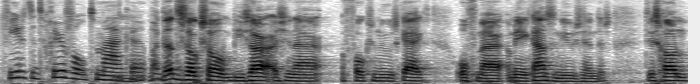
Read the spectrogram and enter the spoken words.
24 uur vol te maken. Mm. Maar dat is ook zo bizar als je naar Fox News kijkt of naar Amerikaanse nieuwszenders. Het is gewoon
